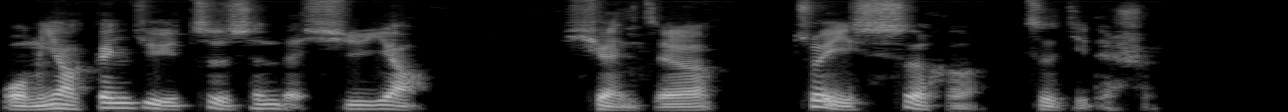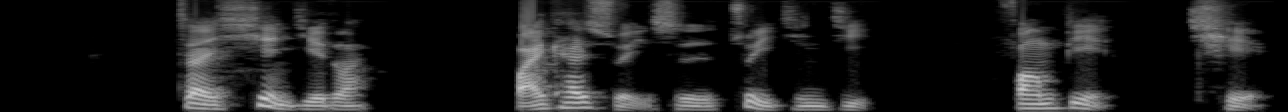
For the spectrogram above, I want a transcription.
我们要根据自身的需要，选择最适合自己的水。在现阶段，白开水是最经济、方便且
